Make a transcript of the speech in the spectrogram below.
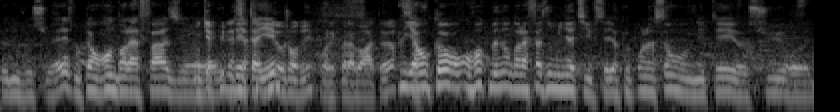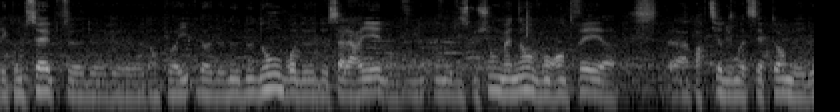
le nouveau Suez. Donc là, on rentre dans la phase euh, Donc il n'y a plus détaillée. aujourd'hui pour les collaborateurs. Il y a encore, on rentre maintenant dans la phase nominative, c'est-à-dire que pour l'instant, on était euh, sur des concepts de, de- d'employés, de, de- de- de nombre de, salariés dans, nos discussions. Maintenant, vont rentrer à partir du mois de septembre les,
